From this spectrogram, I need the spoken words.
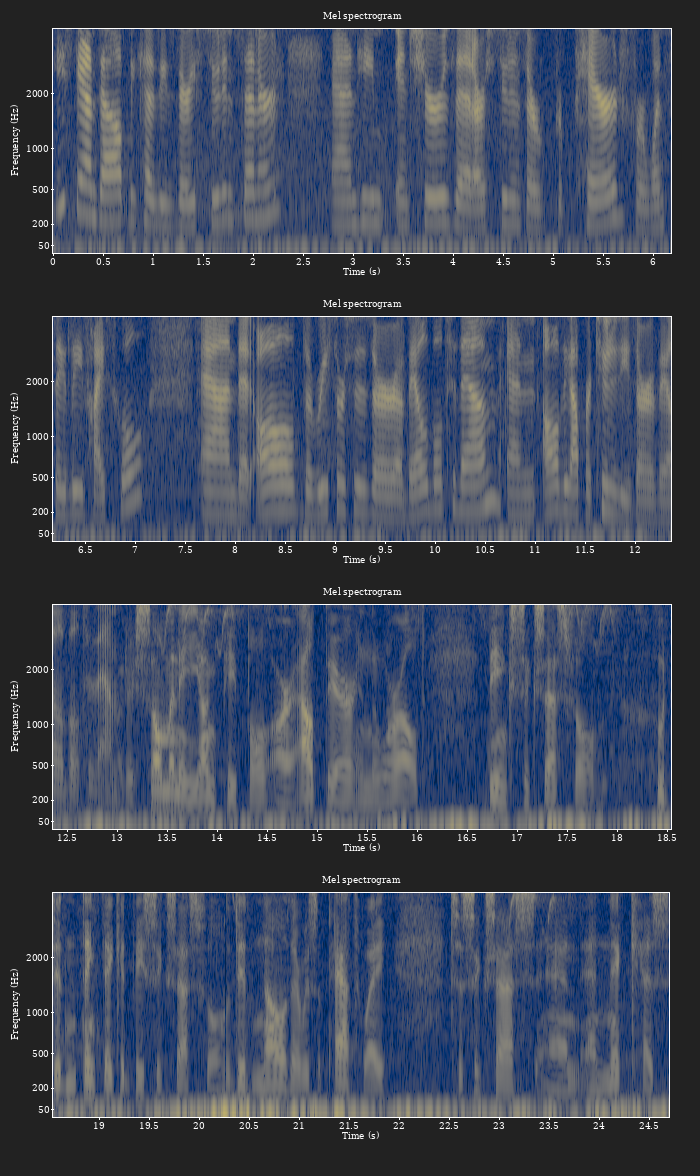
He stands out because he's very student centered and he ensures that our students are prepared for once they leave high school and that all the resources are available to them and all the opportunities are available to them. There's so many young people are out there in the world being successful who didn't think they could be successful, who didn't know there was a pathway to success, and, and Nick has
